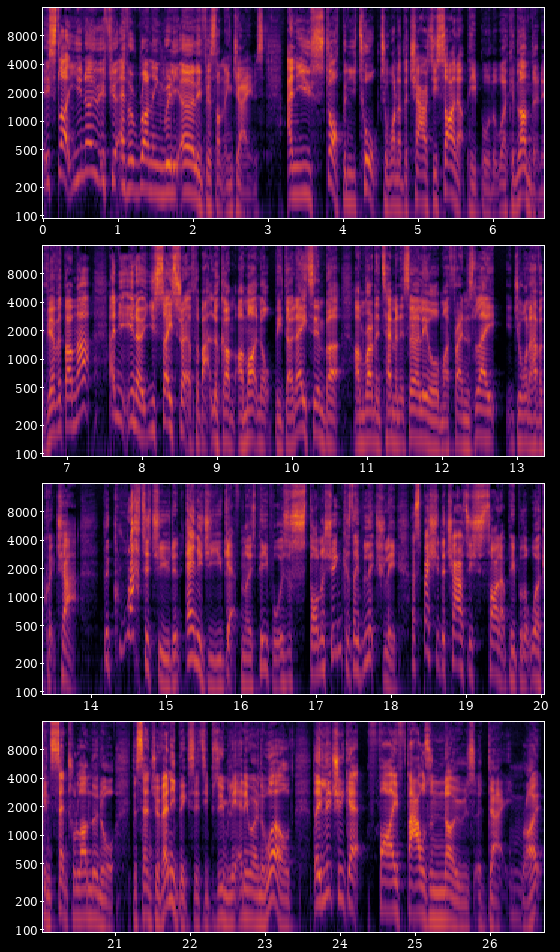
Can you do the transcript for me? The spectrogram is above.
It's like, you know, if you're ever running really early for something, James, and you stop and you talk to one of the charity sign up people that work in London. Have you ever done that? And, you, you know, you say straight off the bat, look, I'm, i might not be donating, but I'm running 10 minutes early or my friend's late. Do you want to have a quick chat? The gratitude and energy you get from those people is astonishing because they've literally, especially the charity sign up people that work in central London or the centre of any big city, presumably anywhere in the world, they literally get 5,000 no's a day, mm. right?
